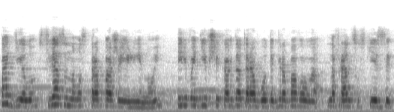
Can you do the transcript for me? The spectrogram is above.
по делу, связанному с пропажей Ильиной, переводившей когда-то работы Гробового на французский язык,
